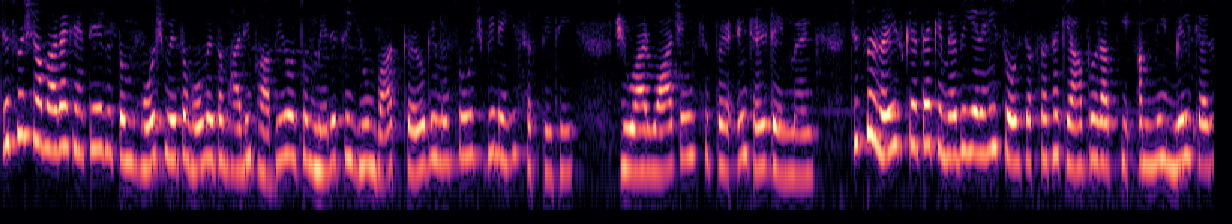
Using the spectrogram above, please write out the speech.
जिस पर शाबारा कहती है कि तुम होश में तो हो, मैं तुम्हारी भाभी और तुम मेरे से यूँ बात करोगे, मैं सोच भी नहीं सकती थी। You are watching super entertainment जिस पर रईस कहता है कि मैं भी ये नहीं सोच सकता था कि आप और आपकी अम्मी मिलकर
